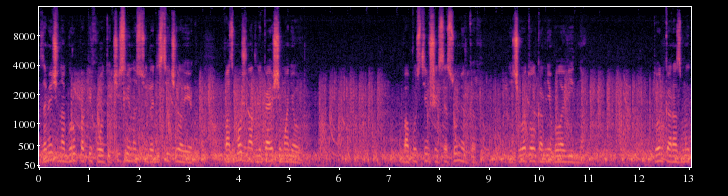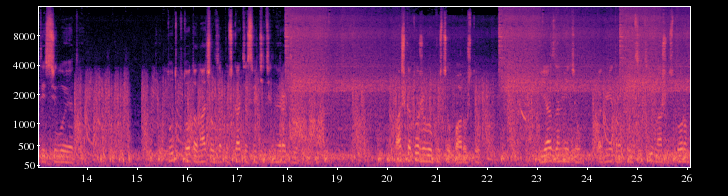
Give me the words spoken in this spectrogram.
Замечена группа пехоты численностью до 10 человек. Возможен отвлекающий маневр. В опустившихся сумерках ничего толком не было видно. Только размытые силуэты. Тут кто-то начал запускать осветительные ракеты. Пашка тоже выпустил пару штук. Я заметил, как метров 30 в нашу сторону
